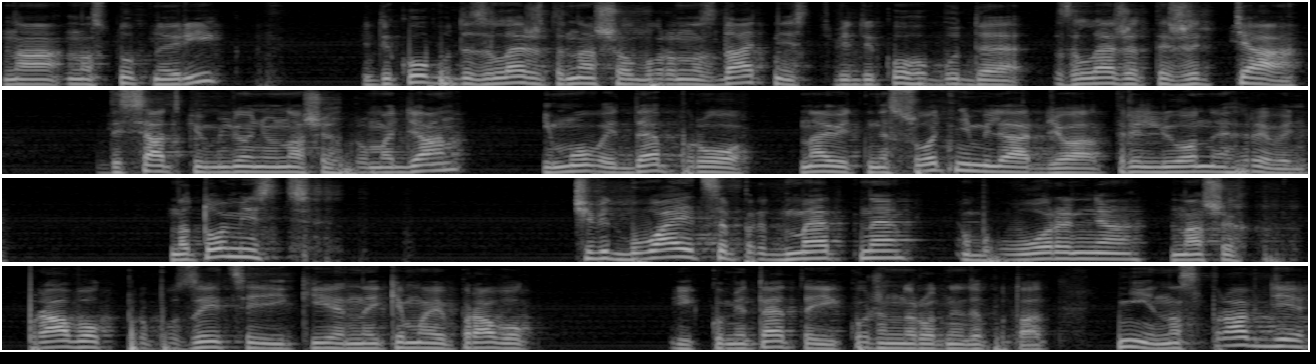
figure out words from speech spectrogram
на наступний рік, від якого буде залежати наша обороноздатність, від якого буде залежати життя десятків мільйонів наших громадян, і мова йде про навіть не сотні мільярдів, а трильйони гривень. Натомість, чи відбувається предметне обговорення наших правок, пропозицій, які, на які має право і комітети, і кожен народний депутат? Ні, насправді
